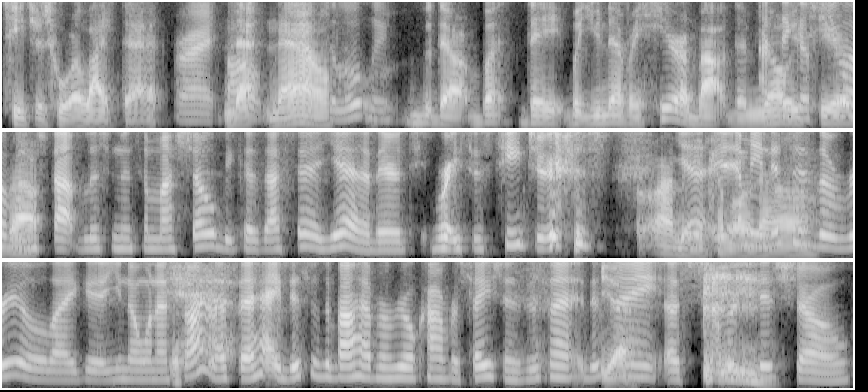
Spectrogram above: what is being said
teachers who are like that right. Oh, now absolutely. but there but they but you never hear about them you I always hear about stopped listening to my show because I said, "Yeah, they're t- racist teachers." I mean yeah, I mean, this is the real. Like, you know, when I started, I said, "Hey, this is about having real conversations. This ain't this Yeah. ain't a scripted show.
